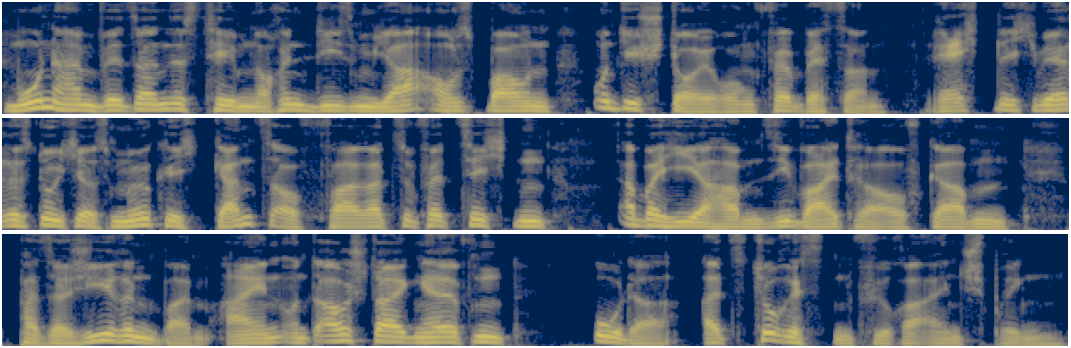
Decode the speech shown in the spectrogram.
Monheim will sein System noch in diesem Jahr ausbauen und die Steuerung verbessern. Rechtlich wäre es durchaus möglich, ganz auf Fahrer zu verzichten, aber hier haben sie weitere Aufgaben. Passagieren beim Ein- und Aussteigen helfen oder als Touristenführer einspringen.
